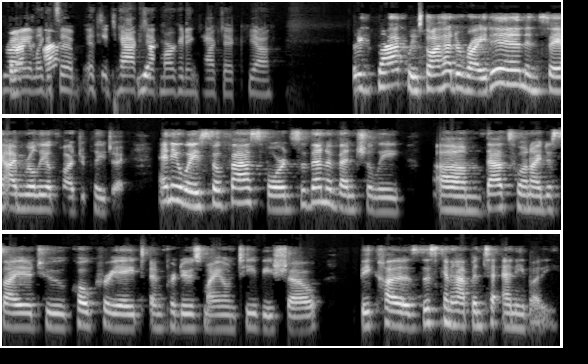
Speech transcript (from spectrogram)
Right. like it's a it's a tactic, yeah. marketing tactic. Yeah. Exactly. So I had to write in and say I'm really a quadriplegic. Anyway, so fast forward. So then eventually, um, that's when I decided to co-create and produce my own TV show because this can happen to anybody.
